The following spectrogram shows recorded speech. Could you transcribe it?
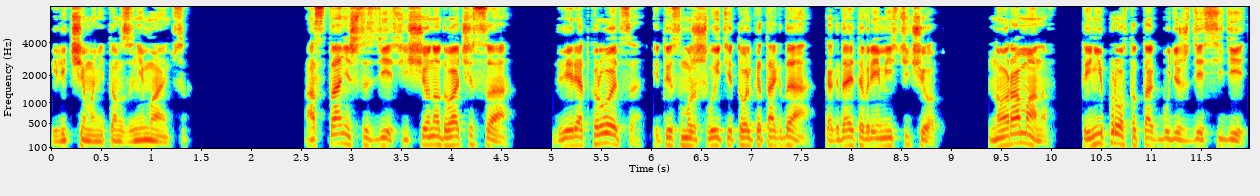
или чем они там занимаются. Останешься здесь еще на два часа. Дверь откроется, и ты сможешь выйти только тогда, когда это время истечет. Но, Романов, ты не просто так будешь здесь сидеть.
